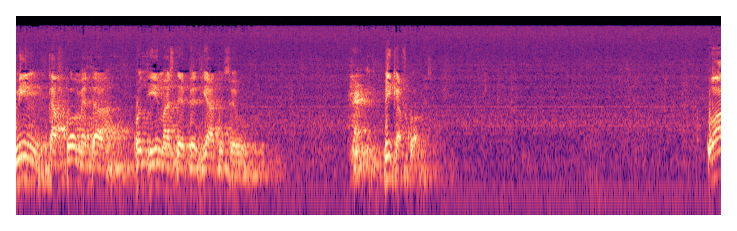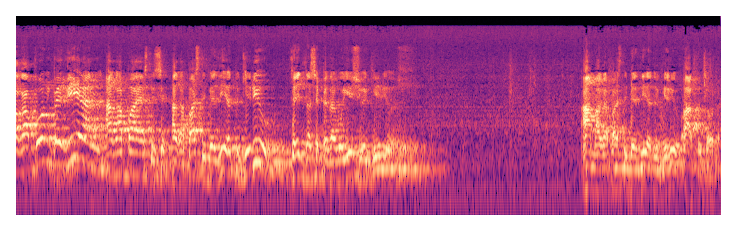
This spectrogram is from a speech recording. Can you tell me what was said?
μην καυκόμεθα ότι είμαστε παιδιά του Θεού. Μην καυκόμεθα. Ο αγαπών παιδείαν αγαπάς, αγαπάς την παιδεία του Κυρίου. Θέλεις να σε παιδαγωγήσει ο Κύριος. Άμα αγαπάς την παιδεία του Κυρίου άκου τώρα.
